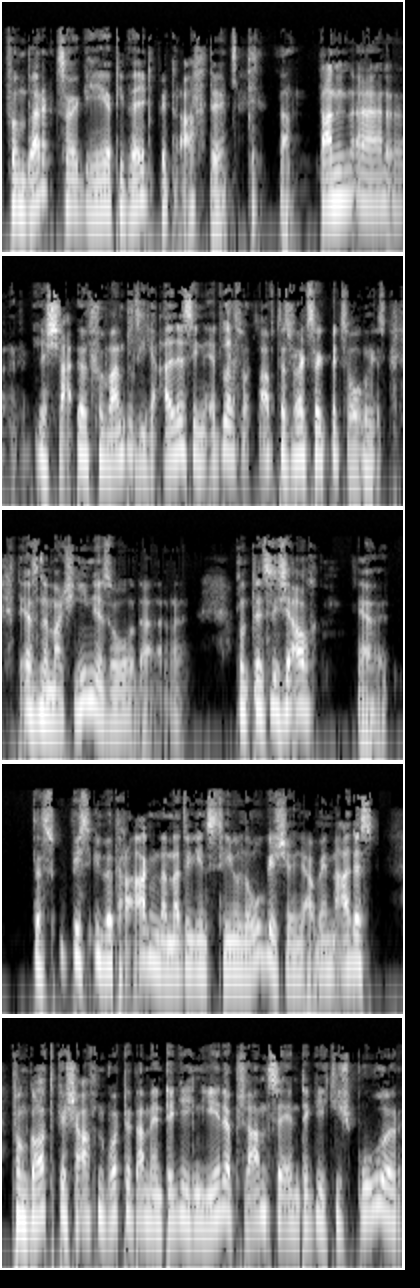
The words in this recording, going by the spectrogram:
vom Werkzeug her die Welt betrachte, dann äh, verwandelt sich alles in etwas, was auf das Werkzeug bezogen ist. Der ist eine Maschine so. Oder, und das ist ja auch ja, das bis übertragen dann natürlich ins Theologische. Ja, wenn alles von Gott geschaffen wurde, dann entdecke ich in jeder Pflanze, entdecke ich die Spur,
